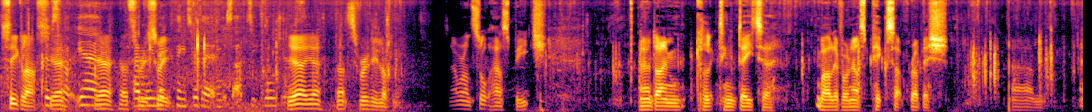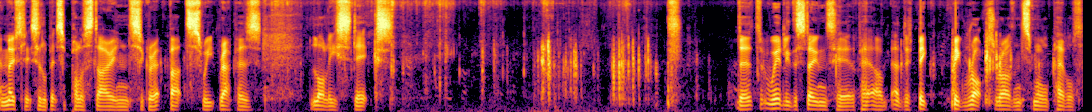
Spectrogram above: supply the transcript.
sea glass. so Yeah. not- yeah. Yeah, that's and really we sweet. make things with it and it's absolutely gorgeous. Yeah, yeah, that's really lovely. Now we're on Salthouse Beach, and I'm collecting data while everyone else picks up rubbish. Um, and mostly it's little bits of polystyrene, cigarette butts, sweet wrappers, lolly sticks. The, weirdly, the stones here the pe- are are just big, big rocks rather than small pebbles.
